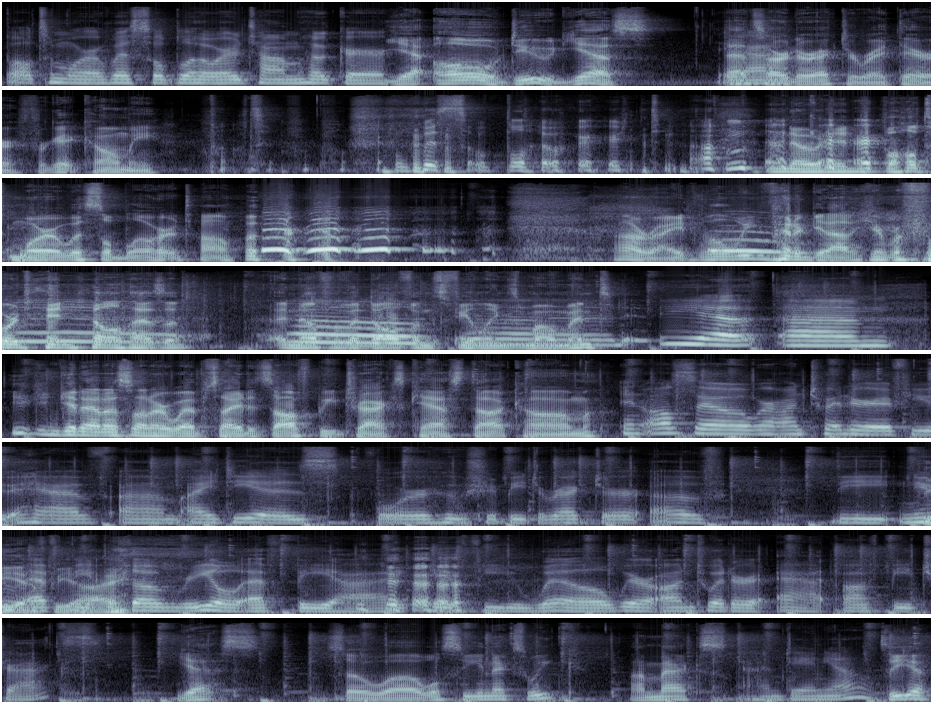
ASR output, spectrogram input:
Baltimore whistleblower Tom Hooker. yeah. Oh, dude. Yes. That's Yeah. our director right there. Forget Comey. Baltimore whistleblower Tom. Noted Baltimore whistleblower Tom Hooker. All right. Well, we better get out of here before Danielle has a, enough of a Dolphins feelings moment. Yeah. Um, You can get at us on our website. It's offbeattrackscast.com. and also, we're on Twitter if you have um, ideas for who should be director of the new The FBI, FBI. the real FBI, if you will. We're on Twitter at offbeattracks. Yes. So uh, we'll see you next week. I'm Max. I'm Danielle. See ya.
